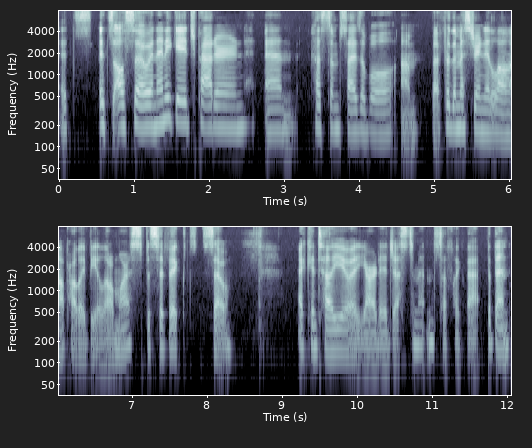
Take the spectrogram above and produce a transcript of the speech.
It's it's also an any gauge pattern and custom sizable. Um, but for the mystery knit along, I'll probably be a little more specific, so I can tell you a yardage estimate and stuff like that. But then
